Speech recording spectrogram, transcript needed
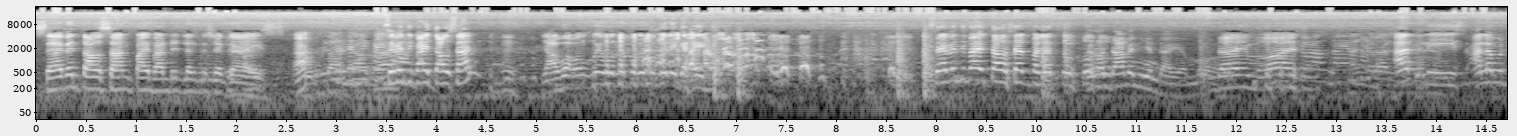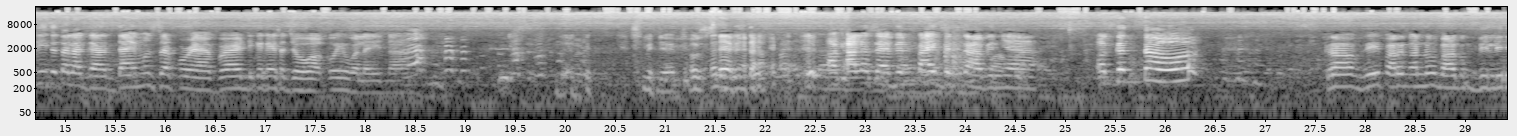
7,500 lang to siya, guys. Ha? 75,000? Yawa ko, huwag na po kayo bumili, guys. 75,000 pala to. Pero ang dami niyan diamond. Diamond. At least, alam mo dito talaga, diamonds are forever. Hindi ka guys sa jowa ko, hiwalay na. 7,000. Akala 7,500 yung sabi niya. Ang ganda oh. Grabe, parang ano, bagong bili.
